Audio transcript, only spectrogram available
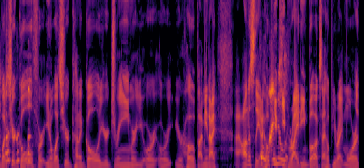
what's your goal for you know what's your kind of goal your dream or your or, or your hope? I mean i, I honestly i Oh, hope I you keep writing books. I hope you write more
